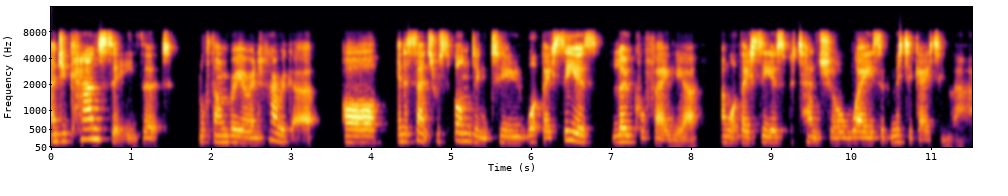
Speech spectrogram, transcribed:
and you can see that northumbria and harrogate are in a sense responding to what they see as local failure and what they see as potential ways of mitigating that.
